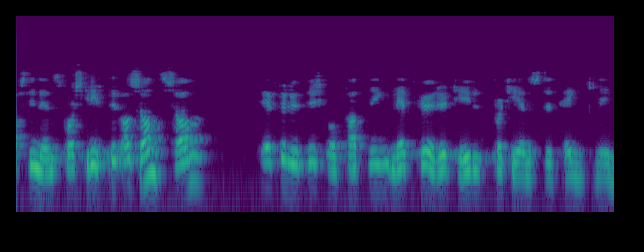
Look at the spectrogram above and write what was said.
abstinensforskrifter og sånt som efter luthersk oppfatning lett fører til fortjenestetenkning.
